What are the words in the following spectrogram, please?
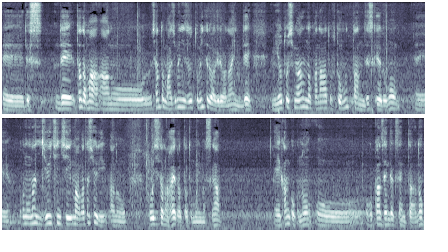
えー、です。でただまあ、あのー、ちゃんと真面目にずっと見てるわけではないんで見落としがあるのかなとふと思ったんですけれども、えー、この同じ11日、まあ、私よりあの報じたのは早かったと思いますが、え、韓国の北韓戦略センターの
